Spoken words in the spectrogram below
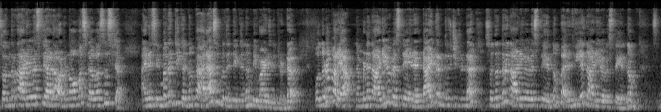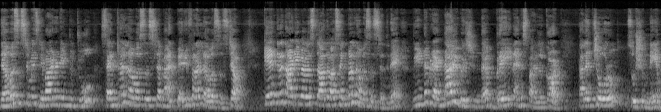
സ്വതന്ത്ര നാഡീ വ്യവസ്ഥയാണ് ഓട്ടോണോമസ് നെർവസ് സിസ്റ്റം അതിനെ സിമ്പതറ്റിക് എന്നും പാരാസിമ്പതറ്റിക് എന്നും ഡിവൈഡ് ചെയ്തിട്ടുണ്ട്. ഒന്നുകൂടെ പറയാം നമ്മുടെ നാഡീവ്യവസ്ഥയെ രണ്ടായി തരംതിരിച്ചിട്ടുണ്ട് സ്വതന്ത്ര നാഡീവ്യവസ്ഥയെന്നും പരിധീയ നാഡീവ്യവസ്ഥയെന്നും. Nervous system is divided into two central nervous system and peripheral nervous system. കേന്ദ്ര നാഡീ വ്യവസ്ഥ അഥവാ സെൻട്രൽ നെർവസ് സിസ്റ്റത്തിനെ വീണ്ടും രണ്ടായി വിഭജിച്ചിട്ടുണ്ട് ബ്രെയിൻ ആൻഡ് സ്പൈനൽ കോഡ് തലച്ചോറും സുഷുമ്നയും.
